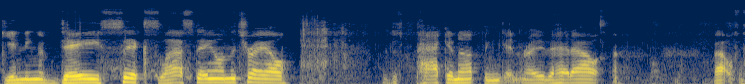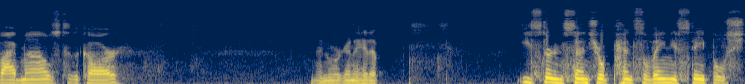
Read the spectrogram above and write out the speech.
Beginning of day six, last day on the trail. We're just packing up and getting ready to head out. About five miles to the car. Then we're going to hit a eastern central Pennsylvania staple sh-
